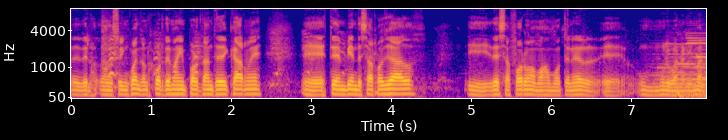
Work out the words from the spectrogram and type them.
eh, donde se encuentran los cortes más importantes de carne eh, estén bien desarrollados y de esa forma vamos a obtener un muy buen animal.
